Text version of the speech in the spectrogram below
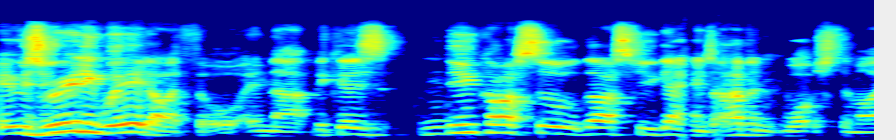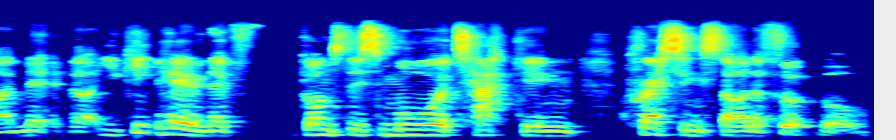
It was really weird, I thought, in that because Newcastle, the last few games, I haven't watched them, I admit, but you keep hearing they've gone to this more attacking, pressing style of football,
